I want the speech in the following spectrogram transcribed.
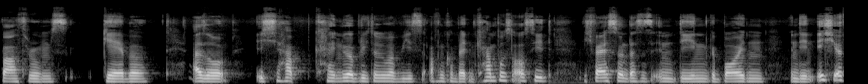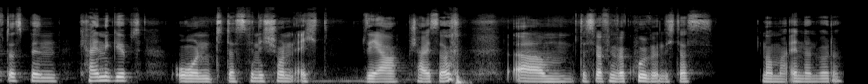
Bathrooms gäbe. Also ich habe keinen Überblick darüber, wie es auf dem kompletten Campus aussieht. Ich weiß nur, dass es in den Gebäuden, in denen ich öfters bin, keine gibt. Und das finde ich schon echt sehr scheiße. ähm, das wäre auf jeden Fall cool, wenn sich das nochmal ändern würde.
